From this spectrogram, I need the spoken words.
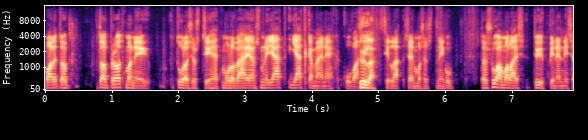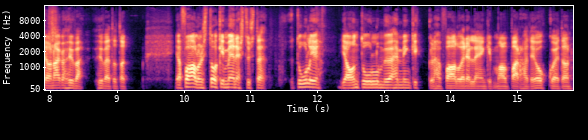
Mä olin tuohon tuon Brotmanin tulos just siihen, että mulla on vähän jäänyt semmoinen jät, jätkämäinen ehkä kuva. Kyllä. Sillä semmoisesta niin kuin, toi suomalaistyyppinen, niin se on aika hyvä, hyvä tota. ja Faalunista toki menestystä tuli ja on tullut myöhemminkin. Kyllähän Faalu edelleenkin maailman parhaita joukkueita on.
